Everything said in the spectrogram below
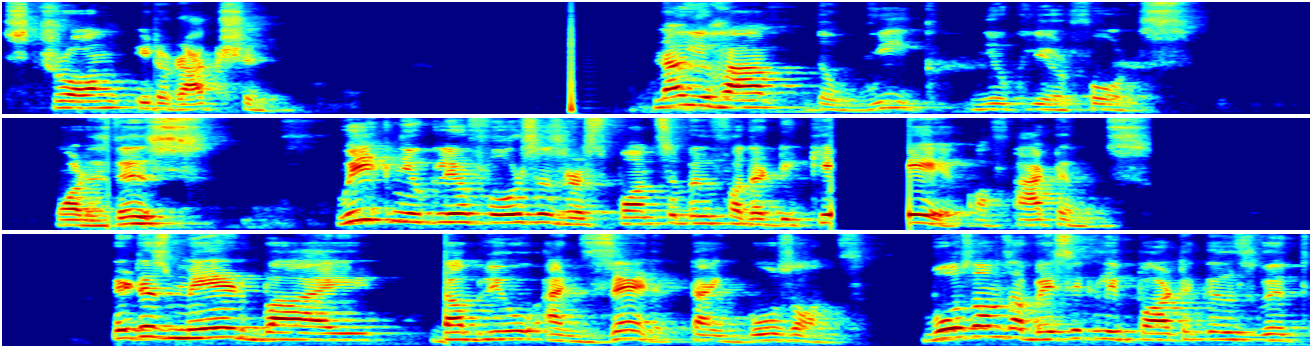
strong interaction. Now you have the weak nuclear force. What is this? Weak nuclear force is responsible for the decay of atoms. It is made by W and Z type bosons. Bosons are basically particles with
